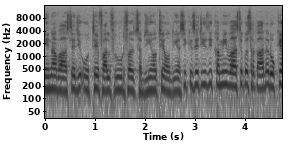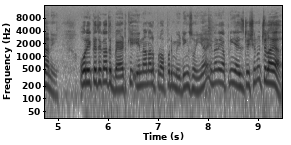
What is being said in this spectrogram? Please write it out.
ਇਹਨਾਂ ਵਾਸਤੇ ਜੇ ਉੱਥੇ ਫਲ, ਫਰੂਟ, ਫਲ, ਸਬਜ਼ੀਆਂ ਉੱਥੇ ਆਉਂਦੀਆਂ ਸੀ, ਕਿਸੇ ਚੀਜ਼ ਦੀ ਕਮੀ ਵਾਸਤੇ ਕੋਈ ਸਰਕਾਰ ਨੇ ਰੋਕਿਆ ਨਹੀਂ। ਔਰ ਇੱਕ ਜਗ੍ਹਾ ਤੇ ਬੈਠ ਕੇ ਇਹਨਾਂ ਨਾਲ ਪ੍ਰੋਪਰ ਮੀਟਿੰਗਸ ਹੋਈਆਂ, ਇਹਨਾਂ ਨੇ ਆਪਣੀ ਐਜੀਟੇਸ਼ਨ ਨੂੰ ਚਲਾਇਆ।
